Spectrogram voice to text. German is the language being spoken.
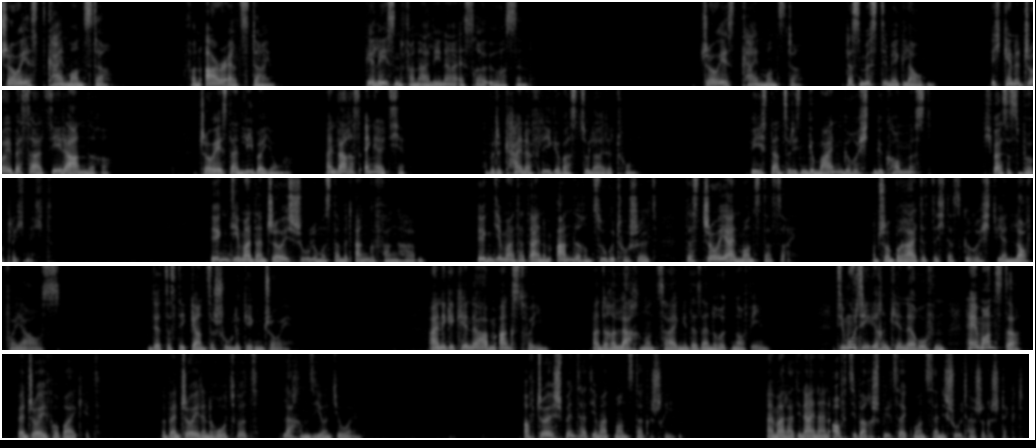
Joey ist kein Monster von R. L. Stein. Gelesen von Alina Esra Ürsen. Joey ist kein Monster. Das müsst ihr mir glauben. Ich kenne Joey besser als jeder andere. Joey ist ein lieber Junge, ein wahres Engelchen. Er würde keiner Fliege was zuleide tun. Wie es dann zu diesen gemeinen Gerüchten gekommen ist, ich weiß es wirklich nicht. Irgendjemand an Joeys Schule muss damit angefangen haben. Irgendjemand hat einem anderen zugetuschelt, dass Joey ein Monster sei. Und schon breitet sich das Gerücht wie ein Lauffeuer aus. Und jetzt ist die ganze Schule gegen Joey. Einige Kinder haben Angst vor ihm, andere lachen und zeigen hinter seinen Rücken auf ihn. Die mutigeren Kinder rufen Hey Monster, wenn Joey vorbeigeht. Und wenn Joey dann rot wird, lachen sie und johlen. Auf Joeys Spind hat jemand Monster geschrieben. Einmal hat ihn einer ein aufziehbares Spielzeugmonster in die Schultasche gesteckt.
